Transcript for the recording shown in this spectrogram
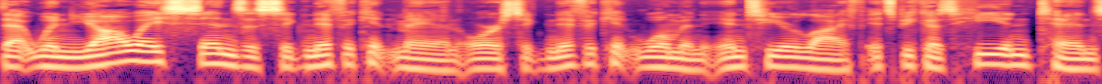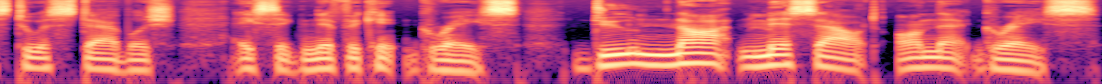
that when Yahweh sends a significant man or a significant woman into your life, it's because he intends to establish a significant grace. Do not miss out on that grace.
